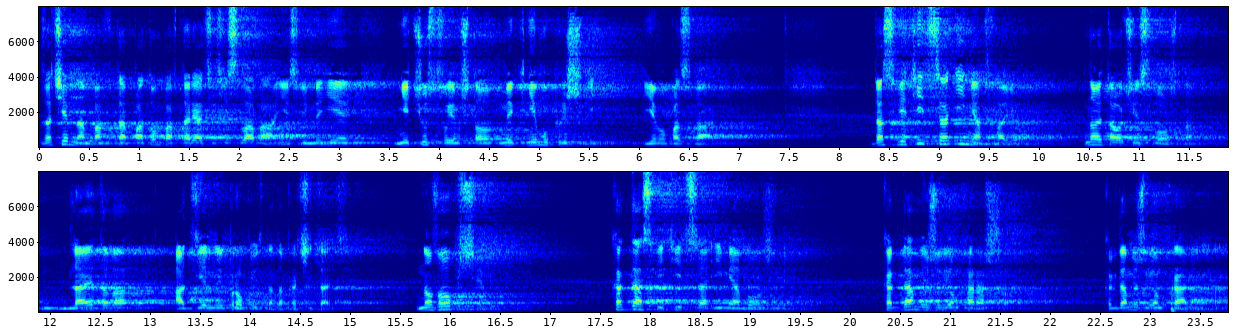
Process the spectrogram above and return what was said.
Зачем нам потом повторять эти слова, если мы не, не чувствуем, что мы к Нему пришли, Его позвали? Да светится имя Твое. Но это очень сложно. Для этого отдельную проповедь надо прочитать. Но в общем, когда светится имя Божие? Когда мы живем хорошо – когда мы живем правильно,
